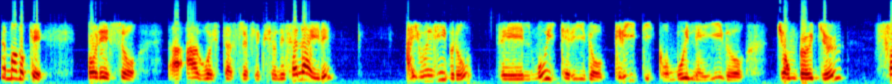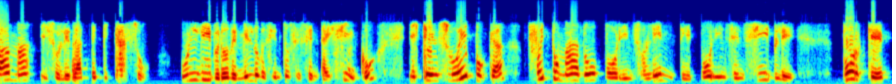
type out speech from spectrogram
De modo que, por eso hago estas reflexiones al aire. Hay un libro del muy querido crítico, muy leído, John Berger, Fama y Soledad de Picasso, un libro de 1965 y que en su época fue tomado por insolente, por insensible, porque,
